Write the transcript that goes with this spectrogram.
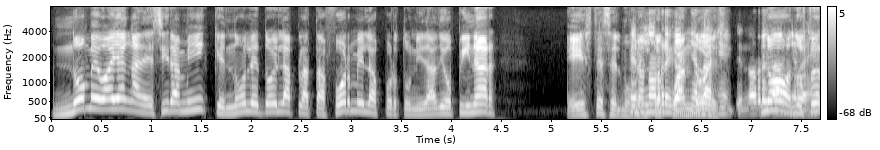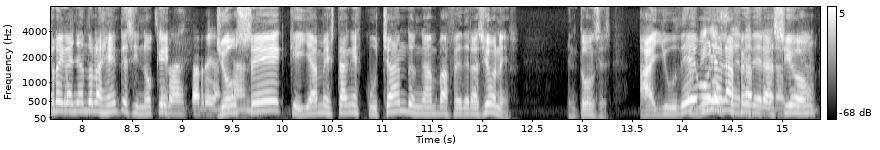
No me vayan a decir a mí que no les doy la plataforma y la oportunidad de opinar. Este es el Pero momento no cuando a la es. gente. No, no, estoy gente. regañando a la gente, sino que yo sé que ya me están escuchando en ambas federaciones. Entonces, ayudémosle a la de la federación.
